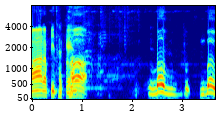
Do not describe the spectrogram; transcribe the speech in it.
মা আর আপনি থাকেন? হ্যাঁ। বউ বউ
